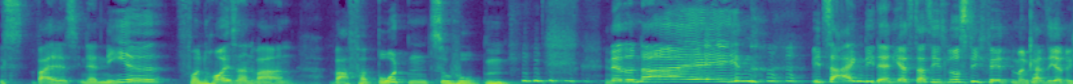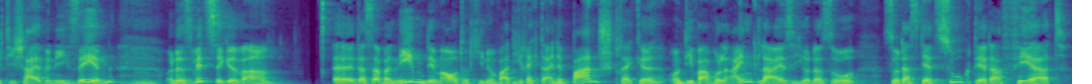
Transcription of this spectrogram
es, weil es in der Nähe von Häusern waren, war verboten zu hupen. Und er so, nein, wie zeigen die denn jetzt, dass sie es lustig finden? Man kann sie ja durch die Scheibe nicht sehen. Und das Witzige war, äh, dass aber neben dem Autokino war direkt eine Bahnstrecke und die war wohl eingleisig oder so, so dass der Zug, der da fährt,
